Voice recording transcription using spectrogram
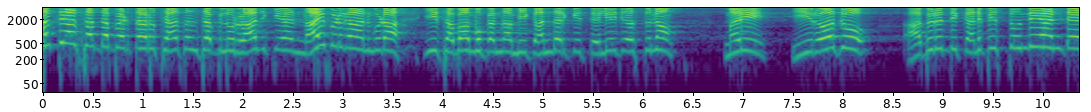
అంతే శ్రద్ధ పెడతారు శాసనసభ్యులు రాజకీయ నాయకుడిగా అని కూడా ఈ సభాముఖంగా మీకు అందరికీ తెలియజేస్తున్నాం. మరి ఈరోజు అభివృద్ధి కనిపిస్తుంది అంటే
